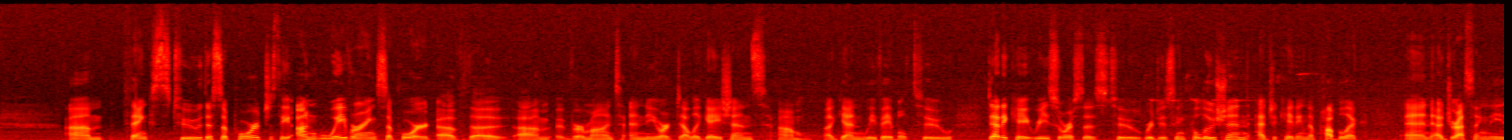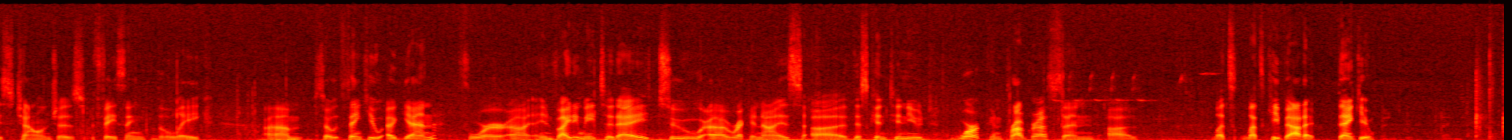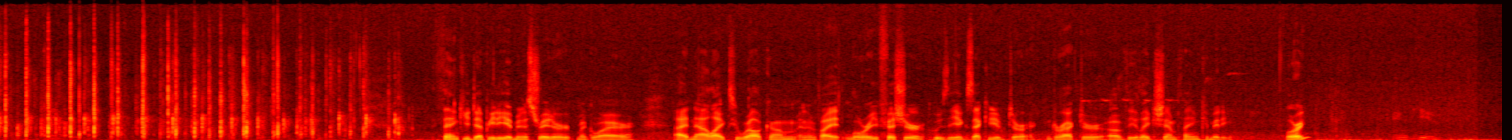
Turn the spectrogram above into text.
Um, thanks to the support, just the unwavering support of the um, Vermont and New York delegations, um, again, we've able to dedicate resources to reducing pollution, educating the public, and addressing these challenges facing the lake. Um, so, thank you again for uh, inviting me today to uh, recognize uh, this continued work and progress, and uh, let's let's keep at it. Thank you. Thank you, Deputy Administrator McGuire. I'd now like to welcome and invite Lori Fisher, who's the Executive Dir- Director of the Lake Champlain Committee. Lori? Thank you.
